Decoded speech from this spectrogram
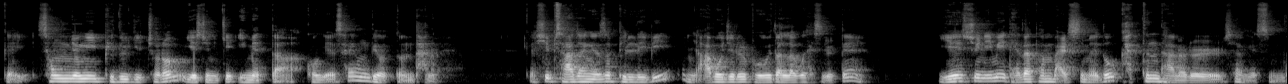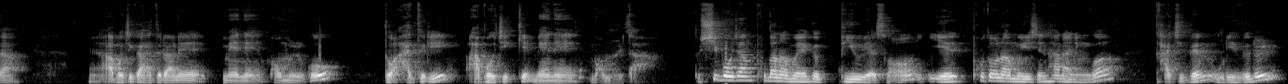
그러니까 성령이 비둘기처럼 예수님께 임했다. 거기에 사용되었던 단어예요. 그러니까 14장에서 빌립이 아버지를 보여달라고 했을 때 예수님이 대답한 말씀에도 같은 단어를 사용했습니다. 예, 아버지가 아들 안에 매네 머물고 또 아들이 아버지께 매네 머물다. 또 15장 포도나무의 그 비유에서 예, 포도나무이신 하나님과 가지된 우리들을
